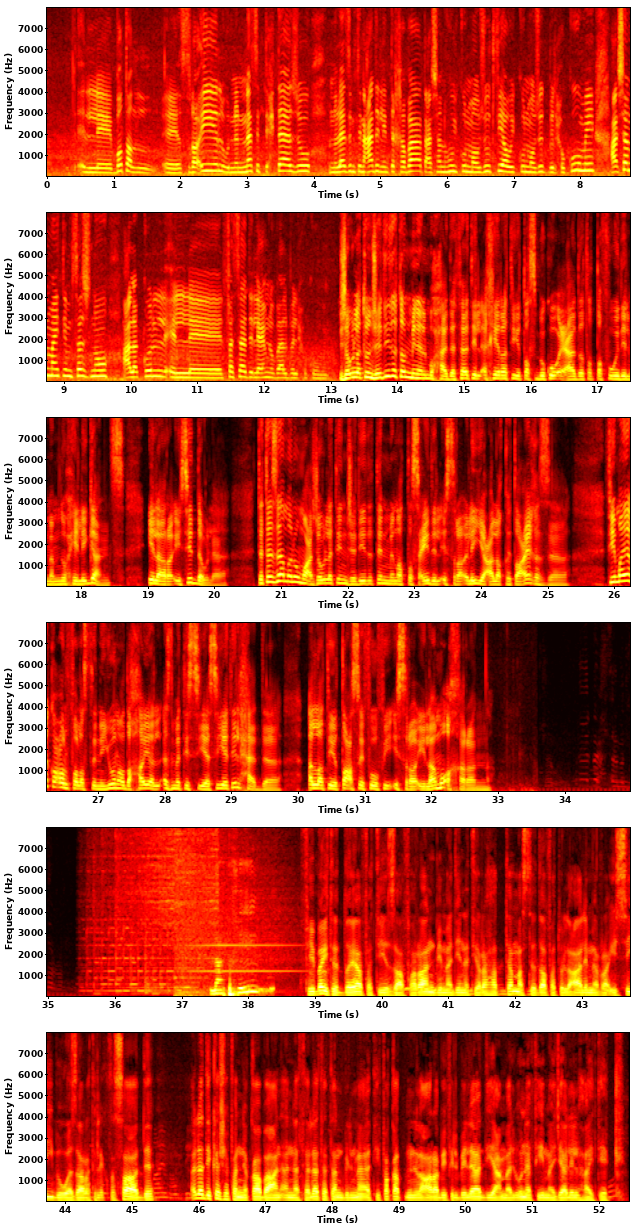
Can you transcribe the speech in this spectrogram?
بطل إسرائيل وان الناس بتحتاجه إنه لازم تنعاد الانتخابات عشان هو يكون موجود فيها ويكون موجود بالحكومة عشان ما يتم سجنه على كل الفساد اللي عمله بقلب الحكومة. جولة جديدة من المحادثات الأخيرة تسبق إعادة التفويض الممنوح لغانتس إلى رئيس الدولة. تتزامن مع جولة جديدة من التصعيد الإسرائيلي على قطاع غزة. فيما يقع الفلسطينيون ضحايا الأزمة السياسية الحادة التي تعصف في إسرائيل مؤخرا. في بيت الضيافة زعفران بمدينة رهط تم استضافة العالم الرئيسي بوزارة الاقتصاد الذي كشف النقاب عن أن ثلاثة بالمائة فقط من العرب في البلاد يعملون في مجال الهايتك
